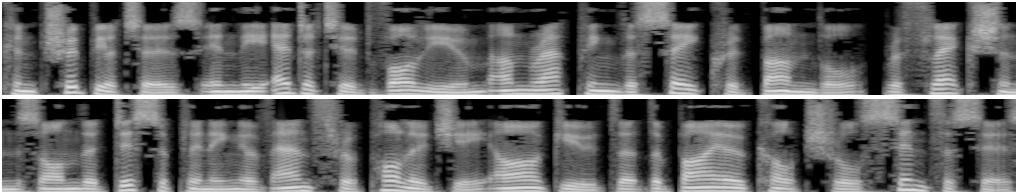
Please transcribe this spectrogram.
contributors in the edited volume Unwrapping the Sacred Bundle, Reflections on the Disciplining of Anthropology argued that the biocultural synthesis,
